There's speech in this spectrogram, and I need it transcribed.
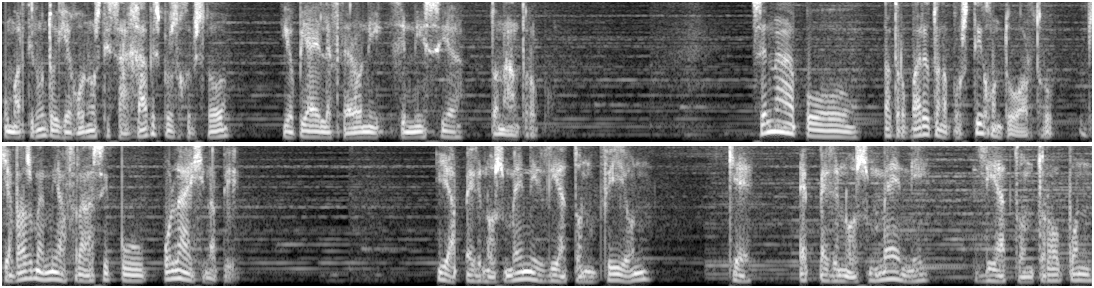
που μαρτυρούν το γεγονός της αγάπης προς τον Χριστό η οποία ελευθερώνει γνήσια τον άνθρωπο. Σε ένα από τα τροπάρια των αποστήχων του όρθρου διαβάζουμε μία φράση που πολλά έχει να πει. «Η απεγνωσμένη δια των βίων και επεγνωσμένη δια των τρόπων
